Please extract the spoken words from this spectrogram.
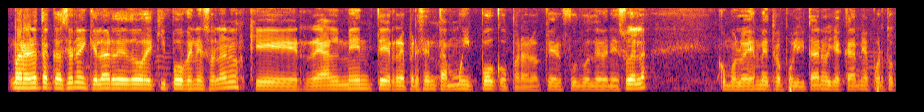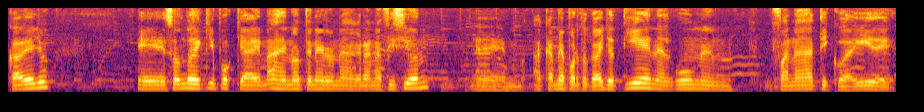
Bueno, en esta ocasión hay que hablar de dos equipos venezolanos que realmente representan muy poco para lo que es el fútbol de Venezuela, como lo es Metropolitano y Academia Puerto Cabello. Eh, son dos equipos que además de no tener una gran afición, eh, Academia Puerto Cabello tiene algún em, fanático ahí de,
